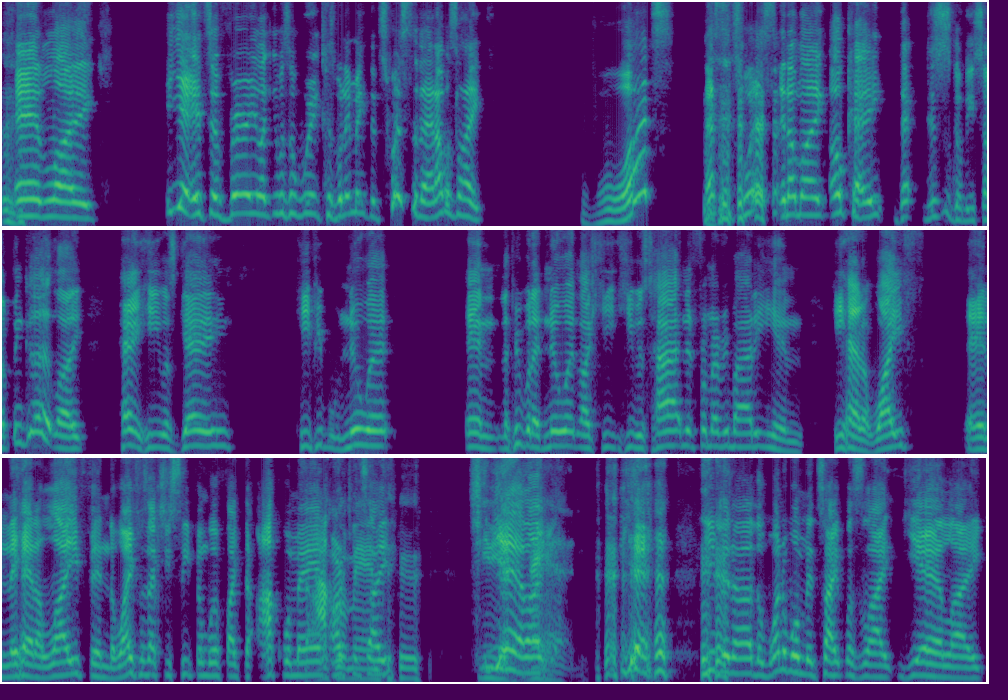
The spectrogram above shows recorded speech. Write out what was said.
and like, yeah, it's a very like it was a weird because when they make the twist of that, I was like, what? That's the twist, and I'm like, okay, that this is gonna be something good. Like, hey, he was gay, he people knew it, and the people that knew it, like he he was hiding it from everybody, and he had a wife. And they had a life, and the wife was actually sleeping with like the Aquaman, archetype. dude. She Yeah, like- yeah, even uh the Wonder Woman type was like, yeah, like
